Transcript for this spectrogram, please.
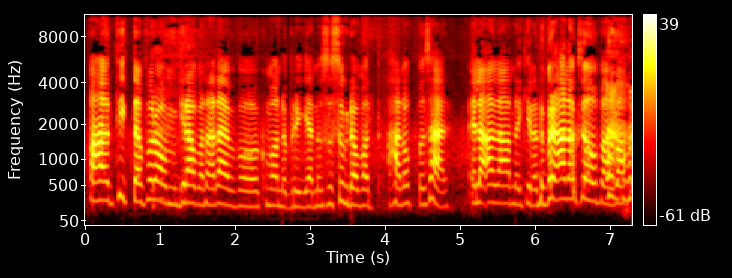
Och han tittade på de grabbarna där på kommandobryggan och så såg de att han hoppade så här. Eller alla andra killar. Då började han också hoppa. Han bara...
